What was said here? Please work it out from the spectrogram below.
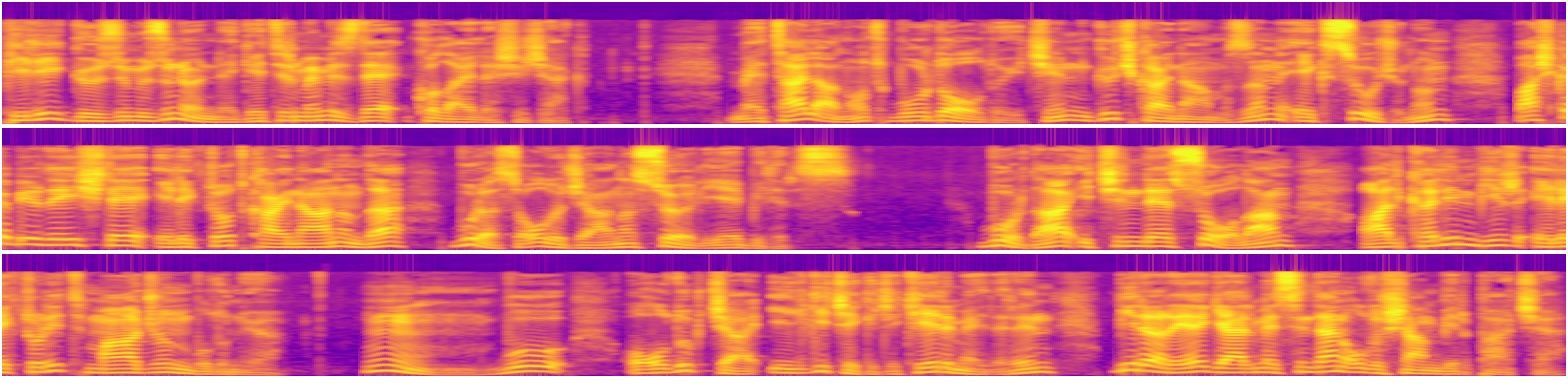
pili gözümüzün önüne getirmemiz de kolaylaşacak. Metal anot burada olduğu için güç kaynağımızın eksi ucunun başka bir deyişle elektrot kaynağının da burası olacağını söyleyebiliriz. Burada içinde su olan alkalin bir elektrolit macun bulunuyor. Hmm, bu oldukça ilgi çekici kelimelerin bir araya gelmesinden oluşan bir parça.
